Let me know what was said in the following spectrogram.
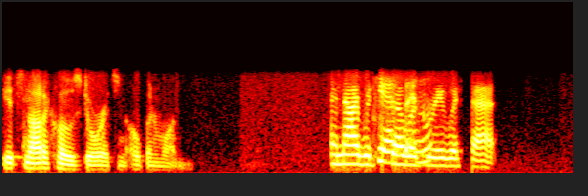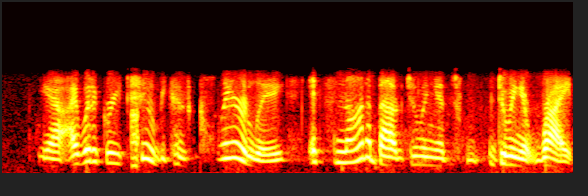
it's not a closed door; it's an open one. And I would yes, so agree with that. Yeah, I would agree uh, too because clearly it's not about doing it doing it right.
